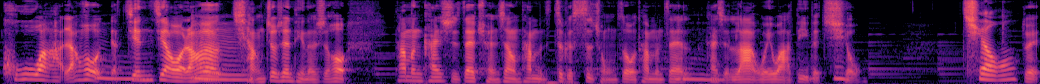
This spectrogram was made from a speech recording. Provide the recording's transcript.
哭啊，然后尖叫啊，然后要抢救生艇的时候，他们开始在船上，他们这个四重奏，他们在开始拉维瓦蒂的秋，秋，对，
